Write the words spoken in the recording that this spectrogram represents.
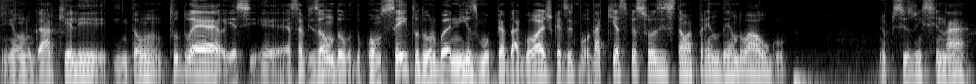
e é um lugar que ele. Então, tudo é esse, essa visão do, do conceito do urbanismo pedagógico, é dizer, pô, daqui as pessoas estão aprendendo algo. Eu preciso ensinar.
